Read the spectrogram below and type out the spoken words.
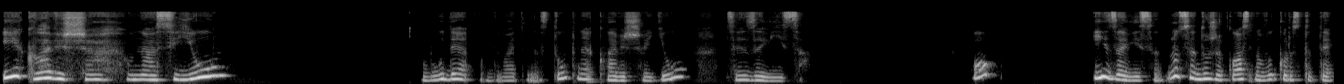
І клавіша у нас U буде, давайте наступне, клавіша U – це завіса. Оп, і завіса. Ну, це дуже класно використати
